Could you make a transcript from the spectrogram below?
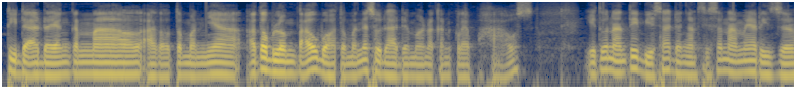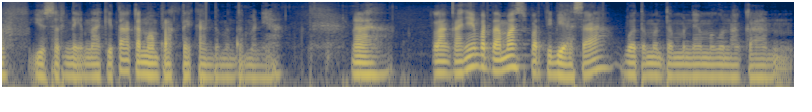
tidak ada yang kenal atau temannya atau belum tahu bahwa temannya sudah ada menggunakan clubhouse, itu nanti bisa dengan sistem namanya reserve username. Nah, kita akan mempraktekkan teman-teman ya. Nah, langkahnya yang pertama seperti biasa buat teman-teman yang menggunakan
